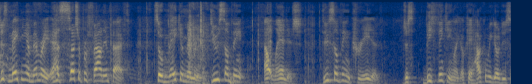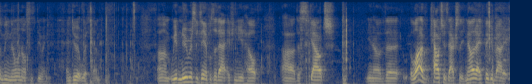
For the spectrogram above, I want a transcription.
just making a memory it has such a profound impact. So make a memory. Do something outlandish. Do something creative. Just be thinking like, okay, how can we go do something no one else is doing, and do it with them. Um, we have numerous examples of that. If you need help, uh, the Scouch, you know, the a lot of couches actually. Now that I think about it,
